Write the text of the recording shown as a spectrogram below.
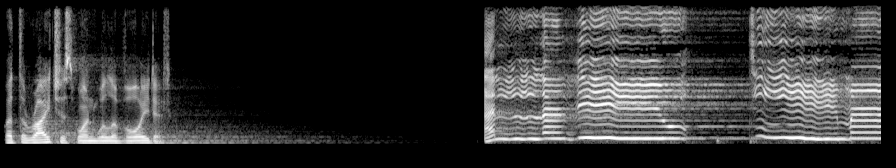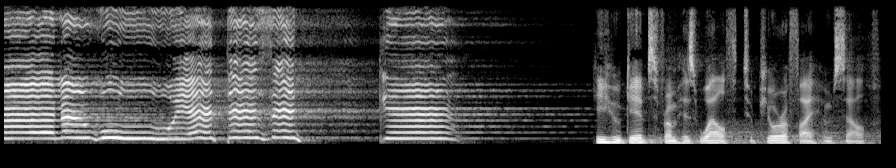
But the righteous one will avoid it. he who gives from his wealth to purify himself.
